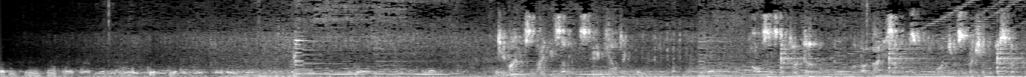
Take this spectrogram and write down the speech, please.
17 T minus 90 seconds and counting. All systems are go. About 90 seconds. Launch of special Discovery.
